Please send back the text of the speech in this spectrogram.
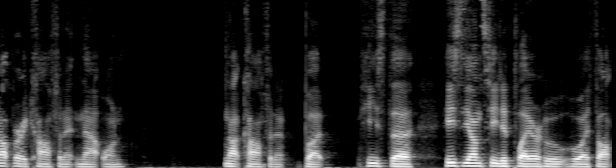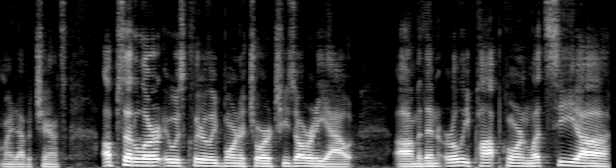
not very confident in that one. Not confident, but he's the he's the unseeded player who who I thought might have a chance. Upset alert! It was clearly Borna Coric. He's already out. Um, and then early popcorn. Let's see. Uh,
